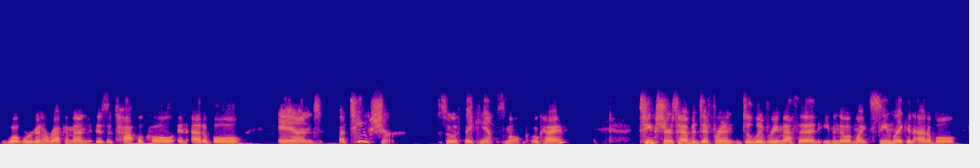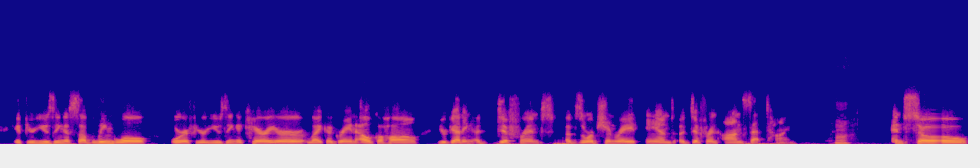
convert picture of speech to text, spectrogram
what we're going to recommend is a topical, an edible, and a tincture. So if they can't smoke, okay. Tinctures have a different delivery method, even though it might seem like an edible. If you're using a sublingual or if you're using a carrier like a grain alcohol, you're getting a different absorption rate and a different onset time. Huh. And so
